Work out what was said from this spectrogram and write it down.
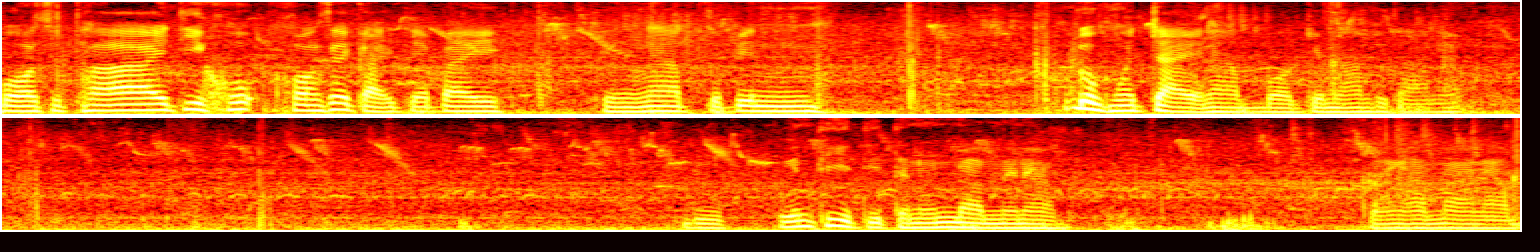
บ่อสุดท้ายที่คลองไส้ไก่จะไปถึงนะครับจะเป็นรูปหัวใจนะครับบ่อเก็บน้ำสุดท้ายนะครับอยู่พื้นที่ติดถนนดำเลยนะครับสวยงามมากนะครับ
